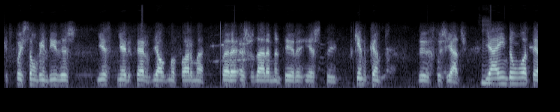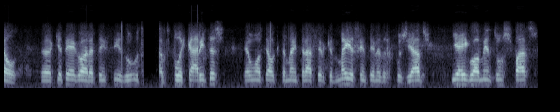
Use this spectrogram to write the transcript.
que depois são vendidas e esse dinheiro serve de alguma forma para ajudar a manter este pequeno campo de refugiados. Hum. E há ainda um hotel uh, que até agora tem sido utilizado pela Caritas, é um hotel que também terá cerca de meia centena de refugiados e é igualmente um espaço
